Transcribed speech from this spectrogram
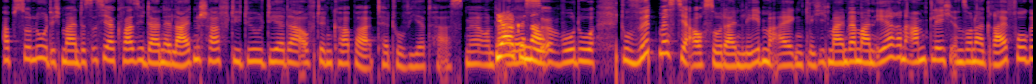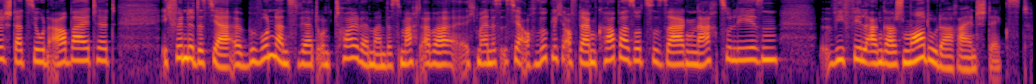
Absolut. Ich meine, das ist ja quasi deine Leidenschaft, die du dir da auf den Körper tätowiert hast. Ne? Und ja, alles, genau. Wo du, du widmest ja auch so dein Leben eigentlich. Ich meine, wenn man ehrenamtlich in so einer Greifvogelstation arbeitet, ich finde das ja äh, bewundernswert und toll, wenn man das macht. Aber ich meine, es ist ja auch wirklich auf deinem Körper sozusagen nachzulesen, wie viel Engagement du da reinsteckst.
